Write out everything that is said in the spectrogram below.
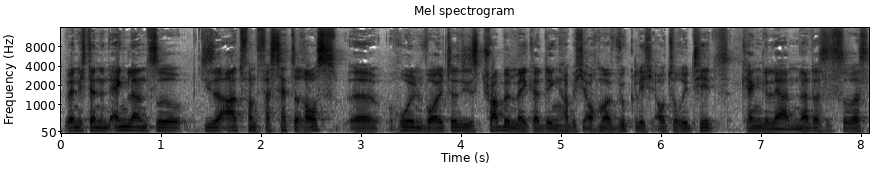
wenn ich dann in England so diese Art von Facette rausholen äh, wollte, dieses Troublemaker-Ding, habe ich auch mal wirklich Autorität kennengelernt. Ne? Das ist sowas,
